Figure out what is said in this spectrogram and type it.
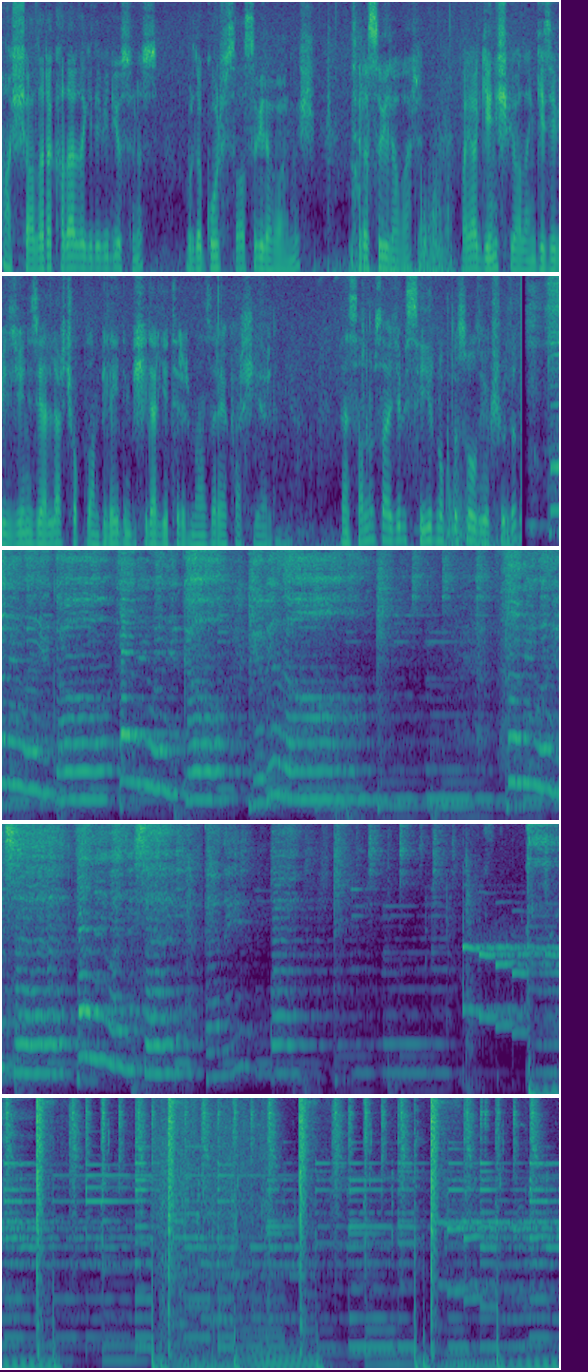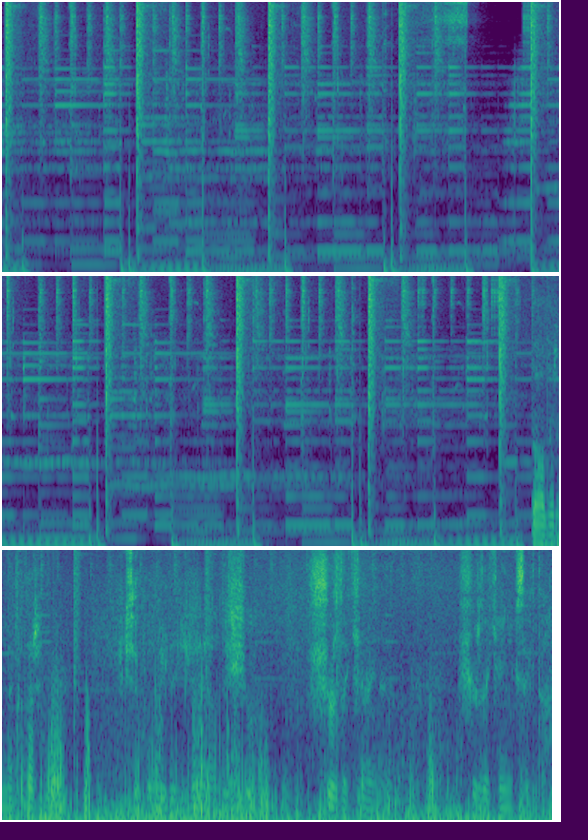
aşağılara kadar da gidebiliyorsunuz. Burada golf sahası bile varmış. Terası bile var. Bayağı geniş bir alan. Gezebileceğiniz yerler çok. Ulan bileydim bir şeyler getirir manzaraya karşı yerdim ya. Ben sandım sadece bir seyir noktası olacak şurada da. Dağların ne kadar yüksek olduğu ile ilgili herhalde şu şuradaki aynen. Şuradaki en yüksek dağ.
